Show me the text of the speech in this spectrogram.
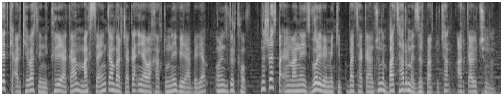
պետք է արգելված լինի քրեական, մաքսային կամ վարչական իրավախախտումների վերաբերյալ օրենսգրքով։ Նշված պայմաններից որևէ մեկի բացականությունը բացառում է զրպարտության արկայությունը։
